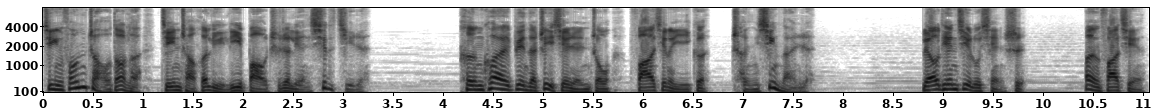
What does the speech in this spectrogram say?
警方找到了经常和李丽保持着联系的几人，很快便在这些人中发现了一个。陈姓男人，聊天记录显示，案发前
